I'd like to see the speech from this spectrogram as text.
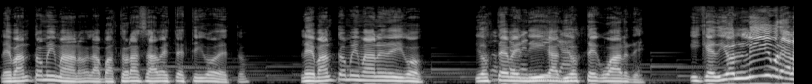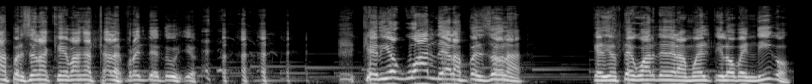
levanto mi mano, la pastora sabe, es testigo de esto, levanto mi mano y le digo, Dios, te, bendiga, Dios te guarde. Y que Dios libre a las personas que van a estar al frente tuyo. que Dios guarde a las personas. Que Dios te guarde de la muerte y lo bendigo.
